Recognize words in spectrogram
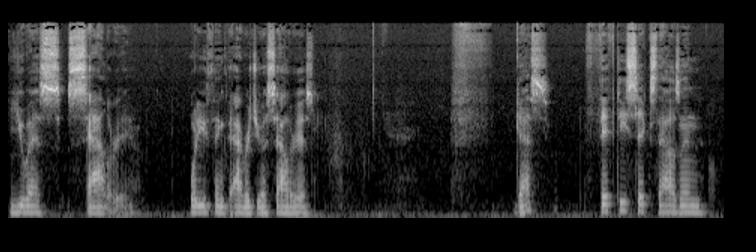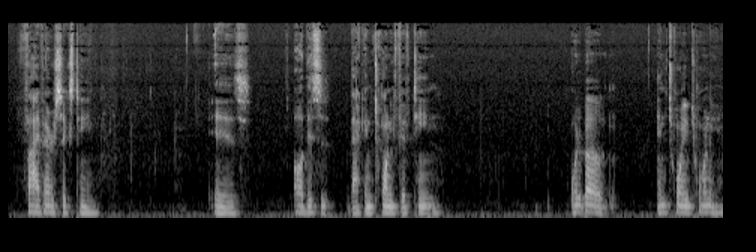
U.S. salary. What do you think the average U.S. salary is? Guess. Fifty-six thousand five hundred sixteen. Is, oh, this is back in 2015. What about in 2020?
